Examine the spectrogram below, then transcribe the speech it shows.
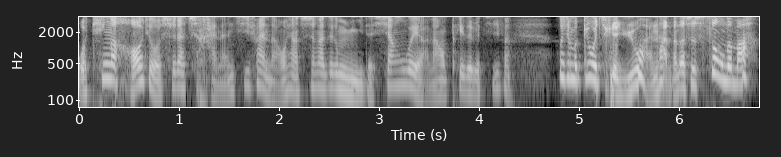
我听了好久是在吃海南鸡饭的，我想吃看看这个米的香味啊，然后配这个鸡饭，为什么给我几个鱼丸呢？难道是送的吗？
